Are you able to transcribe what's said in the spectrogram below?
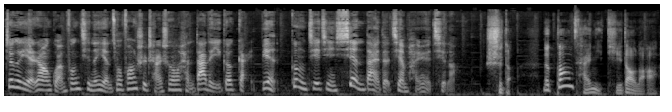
这个也让管风琴的演奏方式产生了很大的一个改变，更接近现代的键盘乐器了。是的。那刚才你提到了啊，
